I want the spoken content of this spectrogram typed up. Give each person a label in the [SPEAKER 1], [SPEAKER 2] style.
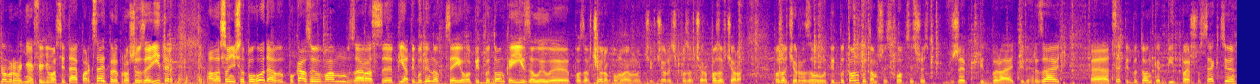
[SPEAKER 1] Доброго дня. Сьогодні вас вітає Парксайд. Перепрошую за вітер, але сонячна погода. Показую вам зараз е, п'ятий будинок. Це його підбетонка. Її залили позавчора, по-моєму, чи вчора, чи позавчора. Позавчора. Позавчора залили підбетонку. Там щось хлопці щось вже підбирають, підгризають. Е, Це підбетонка під першу секцію.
